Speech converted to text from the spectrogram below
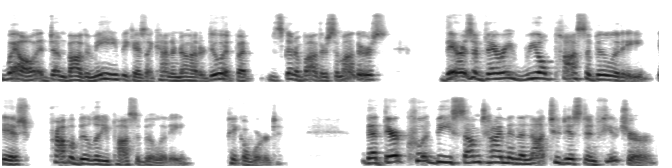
well it doesn't bother me because i kind of know how to do it but it's going to bother some others. There is a very real possibility ish probability possibility pick a word that there could be sometime in the not too distant future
